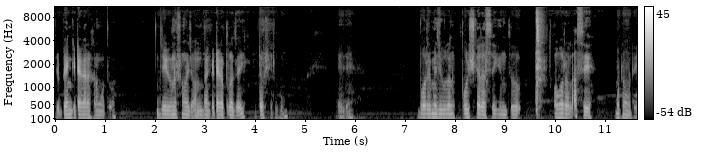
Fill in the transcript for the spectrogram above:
যে, ব্যাংকে টাকা রাখার মতো। যে কোনো সময় যখন ব্যাংকে টাকা তোলা যায়, এটাও সেরকম। এই যে, বরের মেঝেগুলো অনেক পরিষ্কার আছে, কিন্তু ওভারঅল আছে, মোটামুটি।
